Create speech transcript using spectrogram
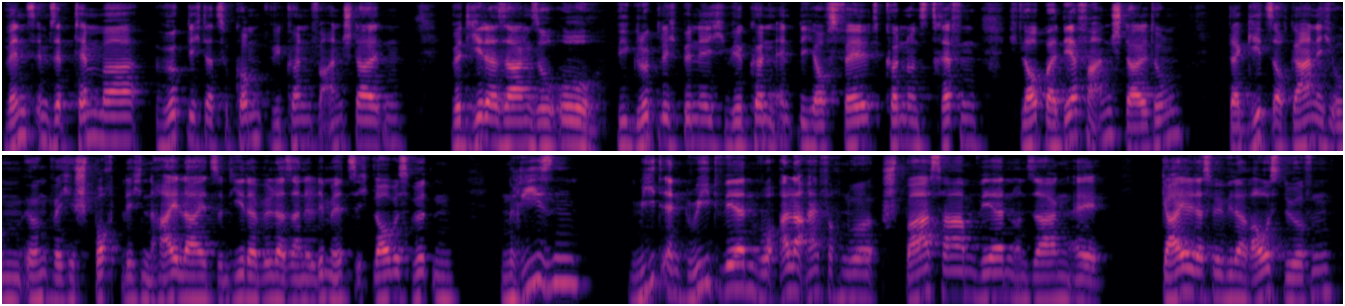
wenn es im September wirklich dazu kommt, wir können veranstalten, wird jeder sagen so, oh, wie glücklich bin ich, wir können endlich aufs Feld, können uns treffen. Ich glaube, bei der Veranstaltung, da geht's auch gar nicht um irgendwelche sportlichen Highlights und jeder will da seine Limits. Ich glaube, es wird ein, ein riesen Meet and Greet werden, wo alle einfach nur Spaß haben werden und sagen, ey, geil, dass wir wieder raus dürfen.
